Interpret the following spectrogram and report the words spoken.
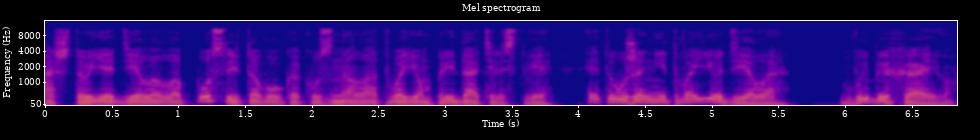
А что я делала после того, как узнала о твоем предательстве, это уже не твое дело. Выдыхаю.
